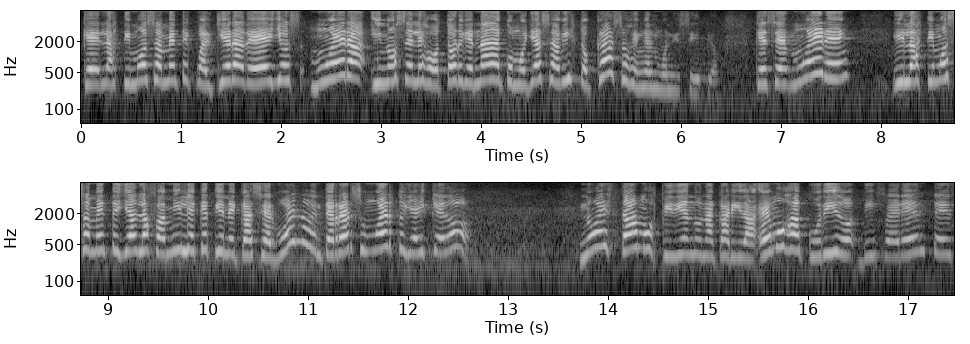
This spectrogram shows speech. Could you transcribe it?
Que lastimosamente cualquiera de ellos muera y no se les otorgue nada, como ya se ha visto casos en el municipio. Que se mueren y lastimosamente ya la familia, ¿qué tiene que hacer? Bueno, enterrar su muerto y ahí quedó. No estamos pidiendo una caridad, hemos acudido diferentes,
